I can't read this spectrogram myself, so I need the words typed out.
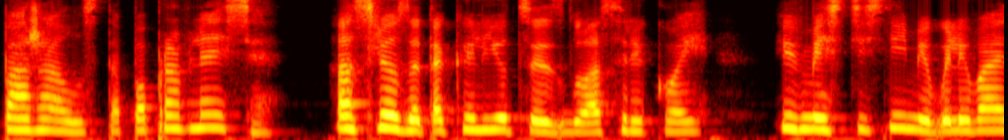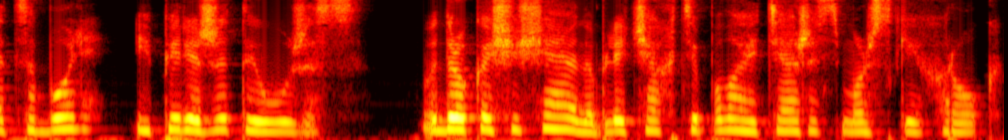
Пожалуйста, поправляйся». А слезы так и льются из глаз рекой, и вместе с ними выливается боль и пережитый ужас. Вдруг ощущаю на плечах тепло и тяжесть мужских рук.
